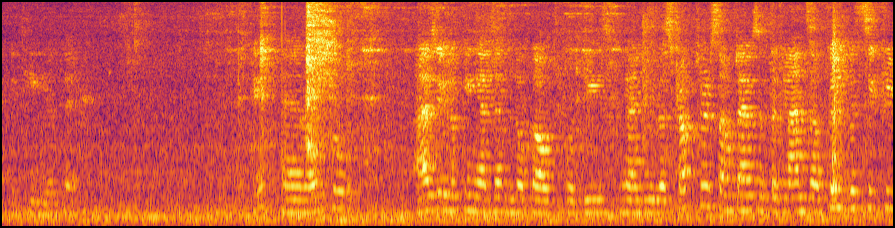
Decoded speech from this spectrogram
epithelial layer. Okay, and also as you're looking at them, look out for these glandular structures. Sometimes if the glands are filled with secretion,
